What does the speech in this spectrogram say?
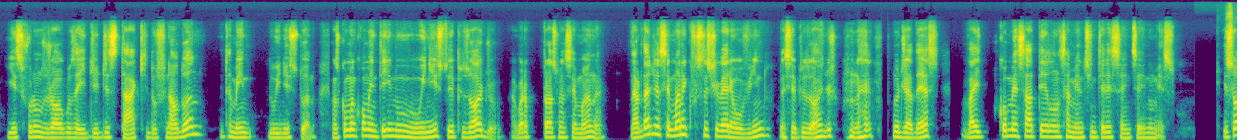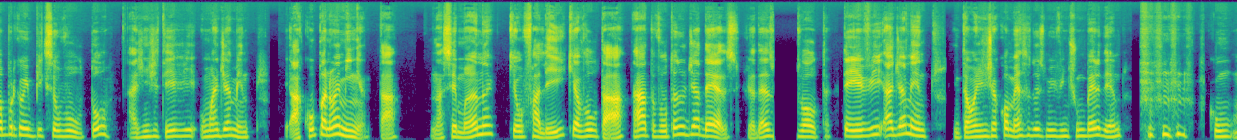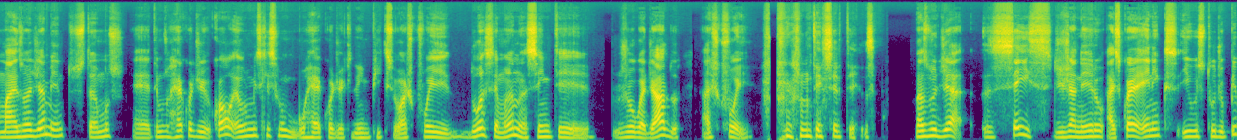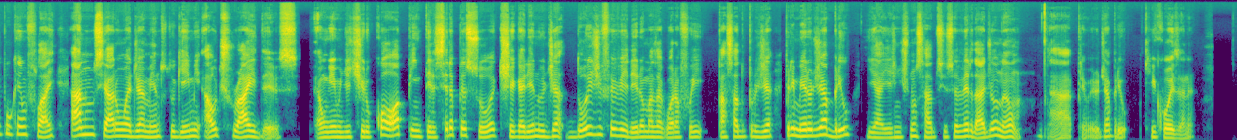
E esses foram os jogos aí de destaque do final do ano e também do início do ano. Mas como eu comentei no início do episódio, agora próxima semana, na verdade a semana que vocês estiverem ouvindo nesse episódio, né, no dia 10, vai começar a ter lançamentos interessantes aí no mês. E só porque o InPixel voltou, a gente teve um adiamento. A culpa não é minha, tá? Na semana que eu falei que ia voltar, ah, tô voltando dia 10, dia 10 volta, teve adiamento. Então a gente já começa 2021 perdendo com mais um adiamento. Estamos, é, temos o recorde, qual? Eu me esqueci o recorde aqui do Impix, eu acho que foi duas semanas sem ter jogo adiado. Acho que foi, não tenho certeza. Mas no dia 6 de janeiro, a Square Enix e o estúdio People Can Fly anunciaram o adiamento do game Outriders, é um game de tiro co-op em terceira pessoa que chegaria no dia 2 de fevereiro, mas agora foi passado para o dia 1 de abril. E aí a gente não sabe se isso é verdade ou não. Ah, 1 de abril. Que coisa, né?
